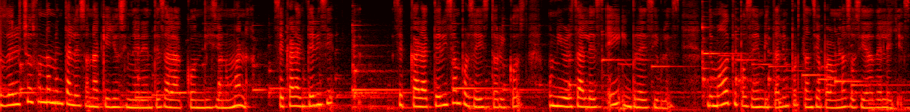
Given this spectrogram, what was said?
Los derechos fundamentales son aquellos inherentes a la condición humana. Se, caracterizan por ser históricos, universales e impredecibles, de modo que poseen vital importancia para una sociedad de leyes,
